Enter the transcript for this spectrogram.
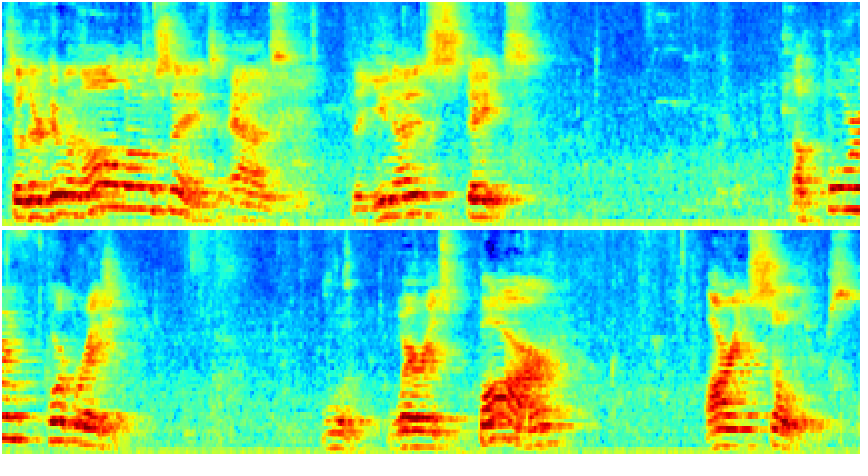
So they're doing all those things as the United States, a foreign corporation, where its bar are its soldiers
